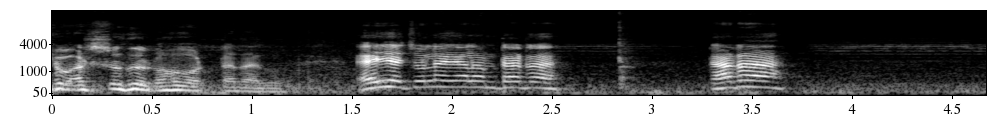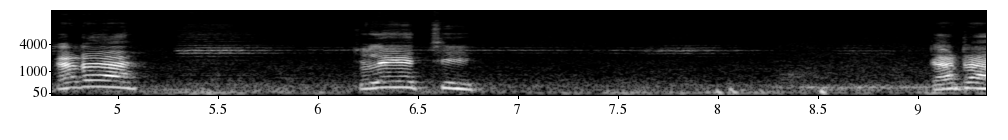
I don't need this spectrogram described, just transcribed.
এবার শুধু রগরটা দেখো। এই যে চলে গেলাম, টাটা। টাটা। টাটা। চলে যাচ্ছি। টাটা।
